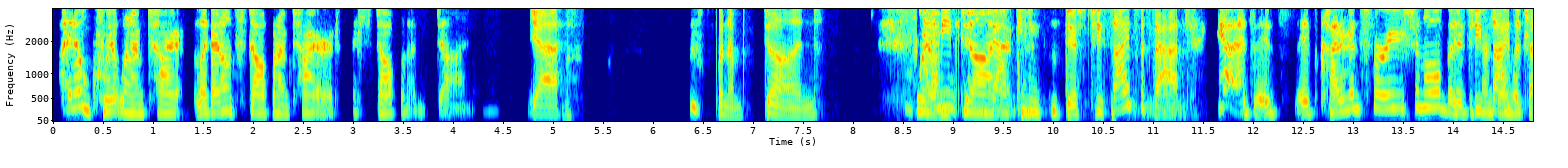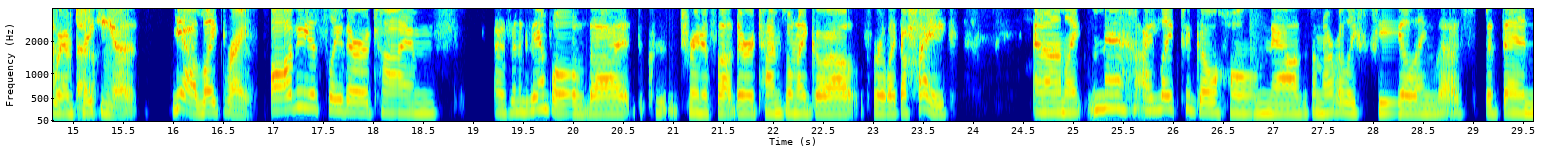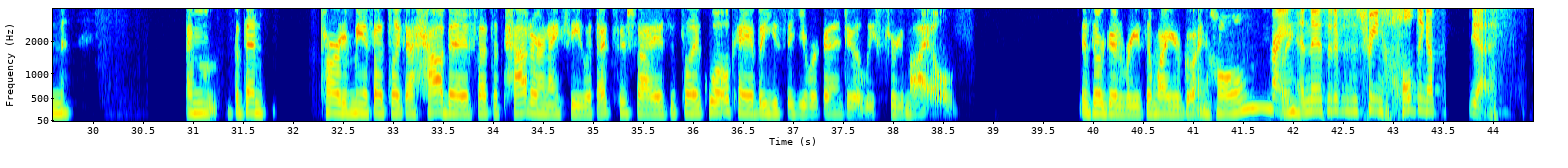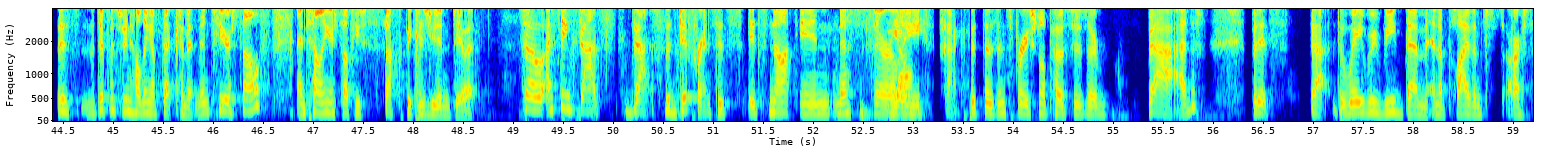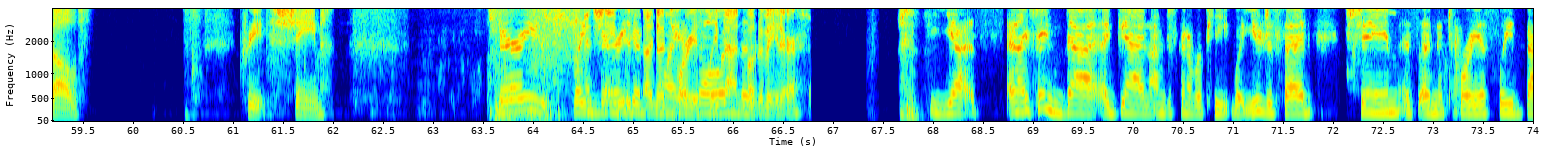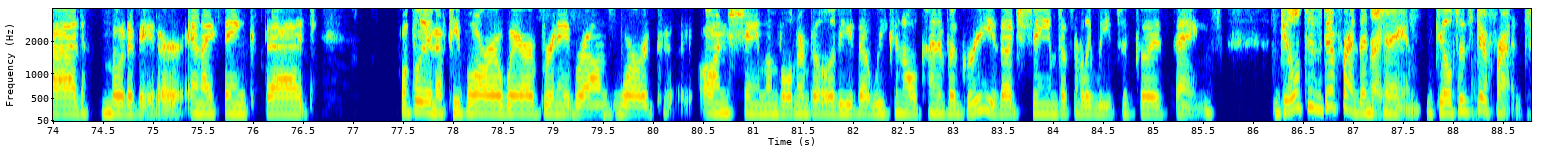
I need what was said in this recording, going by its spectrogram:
I don't quit when I'm tired. Like, I don't stop when I'm tired. I stop when I'm done. Yeah. when I'm done. When I I'm mean, done. that can. There's two sides of that. yeah, it's it's it's kind of inspirational, but There's it depends on sides of which way I'm though. taking it. Yeah, like Right. obviously there are times as an example of that train of thought there are times when i go out for like a hike and i'm like meh i'd like to go home now because i'm not really feeling this but then i'm but then part of me if that's like a habit if that's a pattern i see with exercise it's like well okay but you said you were going to do at least three miles is there a good reason why you're going home Right. Like, And there's a difference between holding up. Yes. There's the difference between holding up that commitment to yourself and telling yourself you suck because you didn't do it. So I think that's that's the difference. It's it's not in necessarily Yeah. the fact that those inspirational posters are bad, but it's that the way we read them and apply them to ourselves creates shame. very like and shame very is good a notoriously bad the- motivator. Yes. And I think that, again, I'm just going to repeat what you just said. Shame is a notoriously bad motivator. And I think that hopefully enough people are aware of Brene Brown's work on shame and vulnerability that we can all kind of agree that shame doesn't really lead to good things. Guilt is different than Right. shame, guilt is different.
